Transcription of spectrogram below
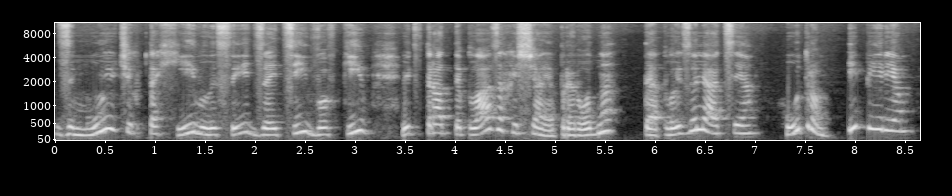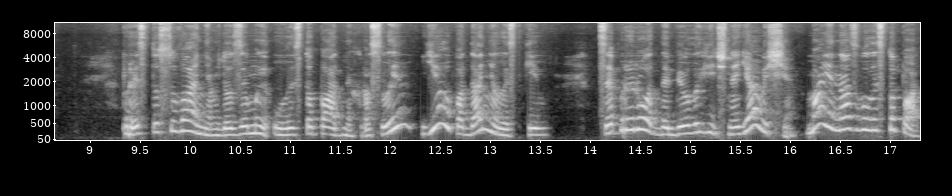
Зимуючих птахів, лисиць, зайців, вовків від втрат тепла захищає природна теплоізоляція, хутром і пір'ям. Пристосуванням до зими у листопадних рослин є опадання листків. Це природне біологічне явище має назву листопад.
